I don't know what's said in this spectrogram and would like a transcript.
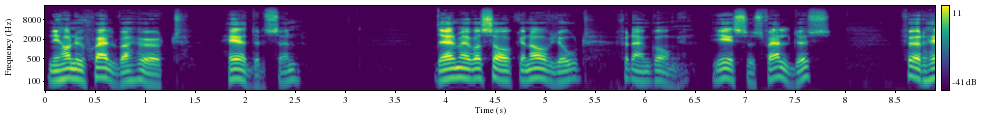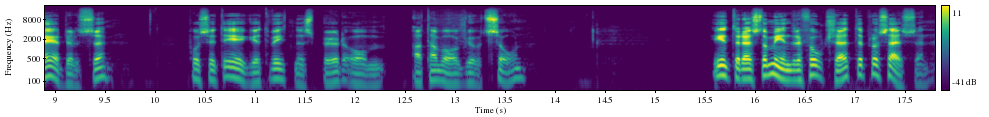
Ni har nu själva hört hädelsen. Därmed var saken avgjord för den gången. Jesus fälldes för hädelse på sitt eget vittnesbörd om att han var Guds son. Inte desto mindre fortsätter processen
